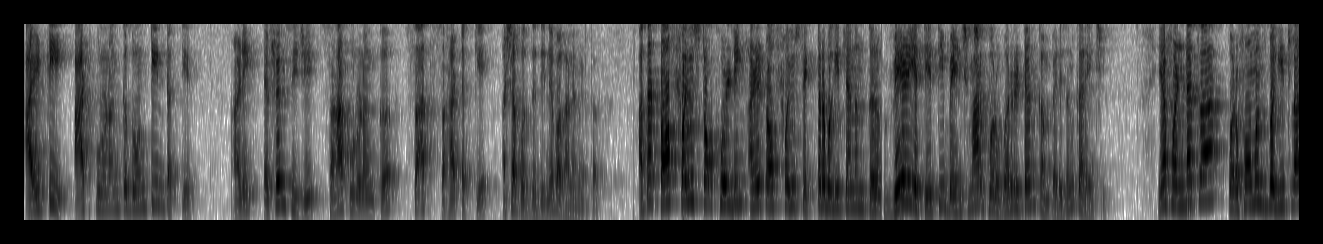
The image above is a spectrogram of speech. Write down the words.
आय टी आठ पूर्णांक दोन तीन टक्के आणि एफ एम सी जी सहा पूर्णांक सात सहा टक्के अशा पद्धतीने बघायला मिळतात. आता टॉप फाईव्ह स्टॉक होल्डिंग आणि टॉप फाईव्ह सेक्टर बघितल्यानंतर वेळ येते ती बेंचमार्क बरोबर रिटर्न कंपॅरिझन करायची. या फंडाचा परफॉर्मन्स बघितला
